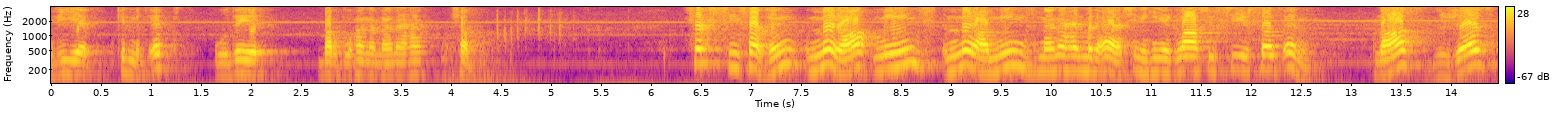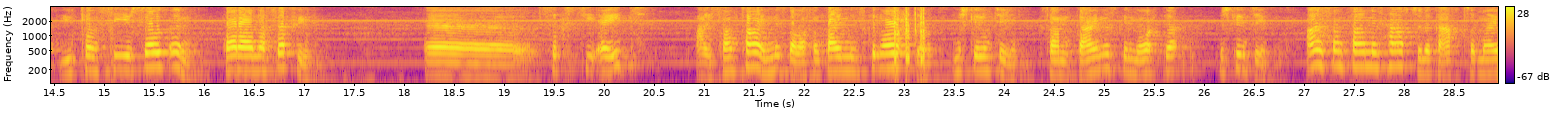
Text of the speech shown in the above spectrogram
اللي هي كلمة it و there برضو هنا معناها shop. 67 mirror means mirror means معناها المرآة. شنو هي؟ glass you see yourself in. glass زجاج you can see yourself in. ترى نفسك فيه. آه، 68 I sometimes طبعا sometimes كلمة واحدة مش كلمتين. Sometimes كلمة واحدة مش كلمتين. I sometimes have to look after my,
